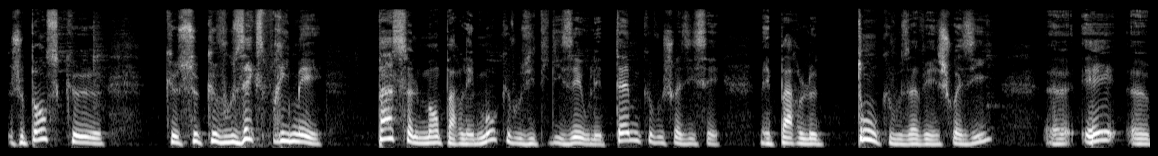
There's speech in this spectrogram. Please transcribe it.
je, pense que, que ce que vous exprimez, pas seulement par les mots que vous utilisez ou les thèmes que vous choisissez, mais par le ton que vous avez choisi, euh, est euh,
